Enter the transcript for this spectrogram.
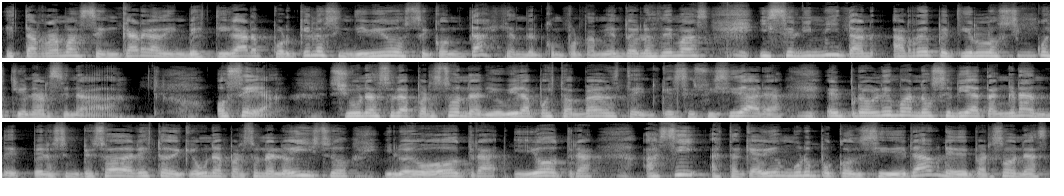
Esta rama se encarga de investigar por qué los individuos se contagian del comportamiento de los demás y se limitan a repetirlo sin cuestionarse nada. O sea, si una sola persona le hubiera puesto a Bernstein que se suicidara, el problema no sería tan grande, pero se empezó a dar esto de que una persona lo hizo y luego otra y otra, así hasta que había un grupo considerable de personas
